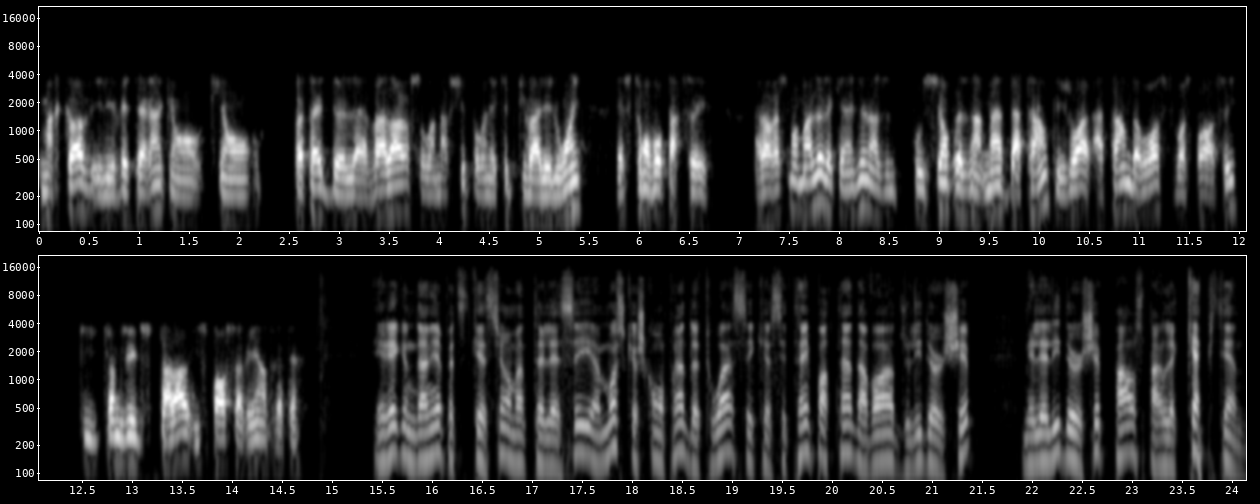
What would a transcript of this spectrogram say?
Markov et les vétérans qui ont, qui ont peut-être de la valeur sur le marché pour une équipe qui va aller loin, est-ce qu'on va partir? Alors à ce moment-là, le Canadien est dans une position présentement d'attente. Les joueurs attendent de voir ce qui va se passer. Puis comme j'ai dit tout à l'heure, il ne se passe rien entre-temps. Éric, une dernière petite question avant de te laisser. Euh, moi, ce que je comprends de toi, c'est que c'est important d'avoir du leadership, mais le leadership passe par le capitaine.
